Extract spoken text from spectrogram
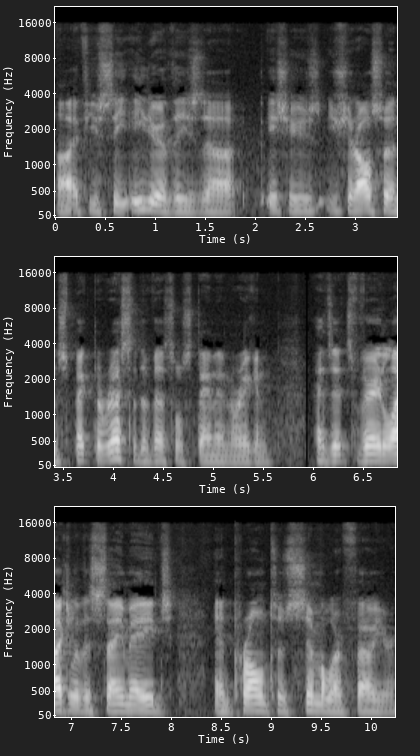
Uh, if you see either of these uh, issues, you should also inspect the rest of the vessel standing and rigging, as it's very likely the same age and prone to similar failure.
